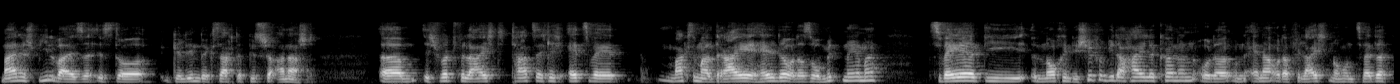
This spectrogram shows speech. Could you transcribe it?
meine Spielweise ist da gelinde gesagt ein bisschen anders. Ähm, ich würde vielleicht tatsächlich etwa maximal drei Helden oder so mitnehmen. Zwei, die noch in die Schiffe wieder heilen können oder und einer oder vielleicht noch ein zweiter,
